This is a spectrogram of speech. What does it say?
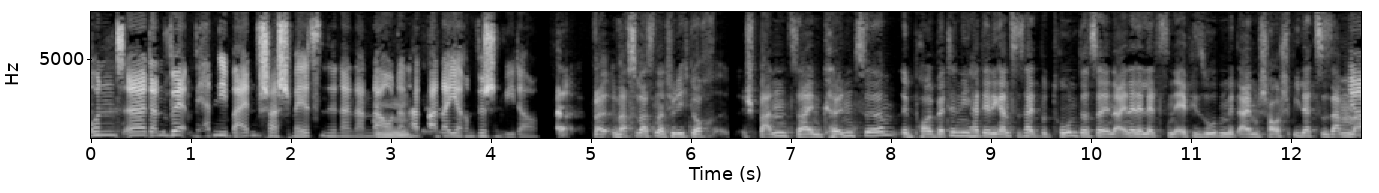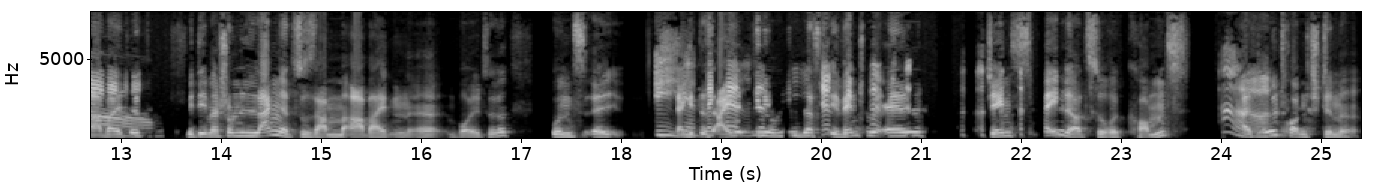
Und äh, dann wer- werden die beiden verschmelzen ineinander und Mhm. dann hat Wanda ihren Vision wieder. Was, was natürlich noch spannend sein könnte, äh, Paul Bettany hat ja die ganze Zeit betont, dass er in einer der letzten Episoden mit einem Schauspieler zusammenarbeitet, mit dem er schon lange zusammenarbeiten äh, wollte. Und äh, da gibt es eine Theorie, dass eventuell James Spader zurückkommt als ah, Ultron-Stimme.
